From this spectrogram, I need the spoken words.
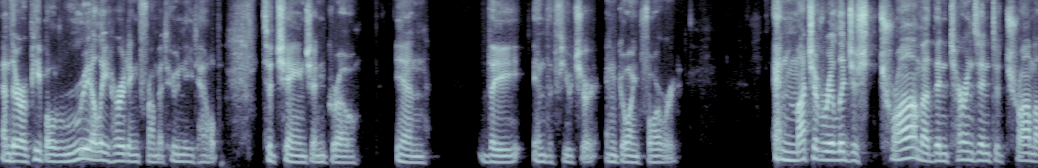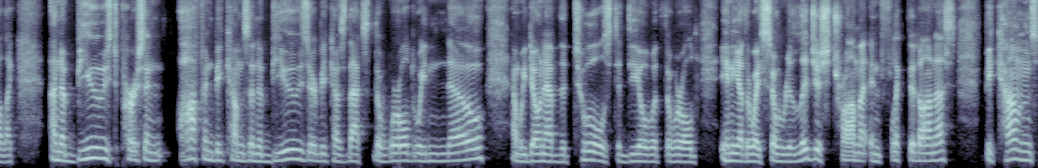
And there are people really hurting from it who need help to change and grow in the in the future and going forward. And much of religious trauma then turns into trauma. Like an abused person often becomes an abuser because that's the world we know and we don't have the tools to deal with the world any other way. So religious trauma inflicted on us becomes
